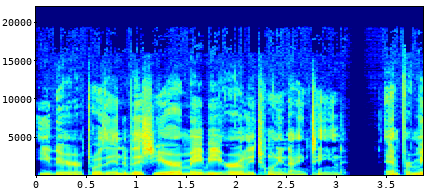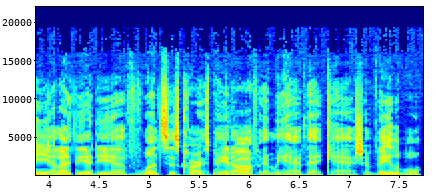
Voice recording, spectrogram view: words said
either towards the end of this year or maybe early 2019. And for me, I like the idea of once this car is paid off and we have that cash available,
